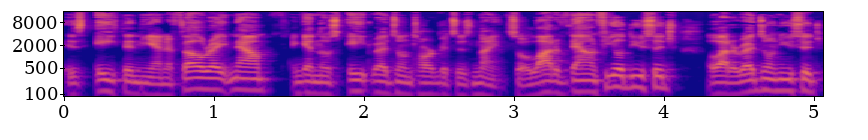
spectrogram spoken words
is eighth in the NFL right now. Again, those eight red zone targets is ninth. So a lot of downfield usage, a lot of red zone usage.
